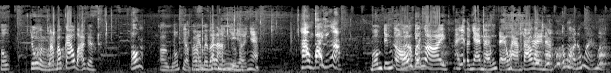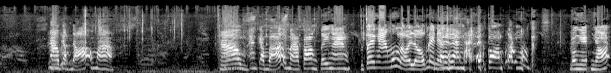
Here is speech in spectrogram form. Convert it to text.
Phú chú mình báo báo cáo bả kìa. Bốn. Ừ bốn giờ phải Mày- không? mày bảo làm gì vậy? rồi nha. Không ba trứng à. Bốn trứng rồi. Bốn trứng rồi. Nãy giờ tao nhai mẹ muốn trẹo hàm tao ở đây nè. Đúng rồi đúng rồi đúng rồi. Ăn cầm đỏ không mà không ăn cầm đỏ không mà con tiên ăn. Tiên ăn muốn lòi lộn đây nè. Tiên ăn nãy con không rồi nghiệp nhỏ.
